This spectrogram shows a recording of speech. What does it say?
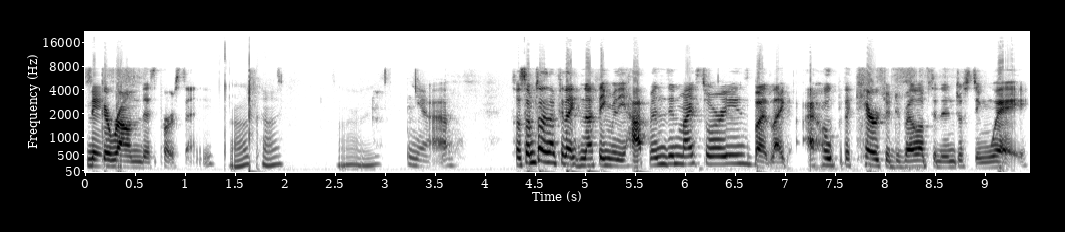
make around this person? Okay, all right. Yeah. So sometimes I feel like nothing really happens in my stories, but like I hope the character develops in an interesting way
